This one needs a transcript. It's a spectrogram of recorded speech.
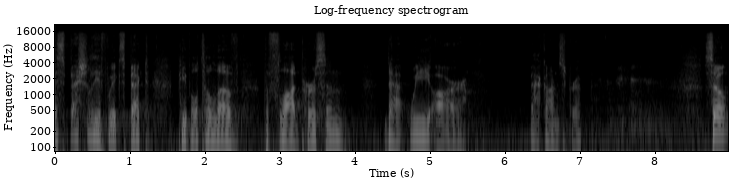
especially if we expect people to love the flawed person that we are. Back on script. So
